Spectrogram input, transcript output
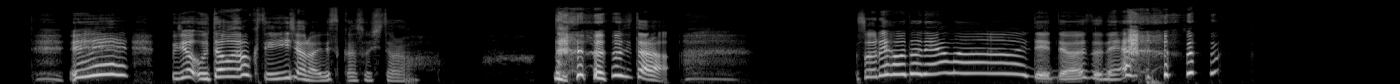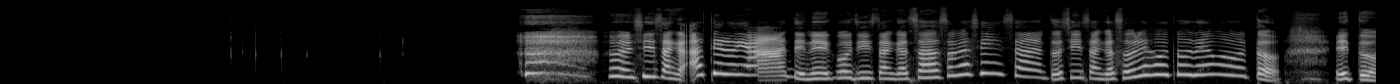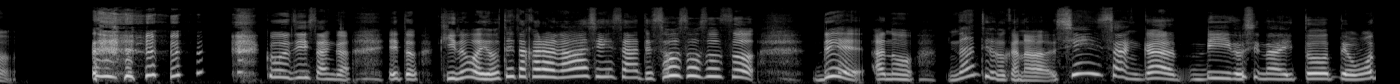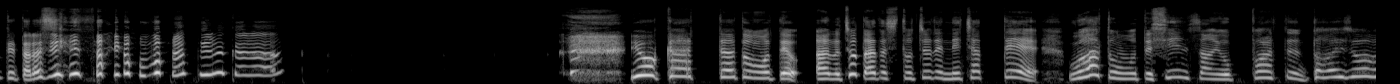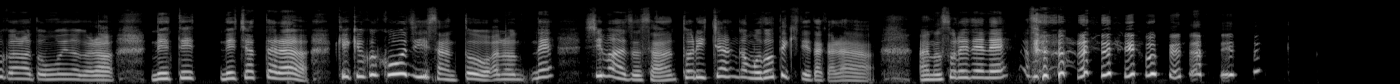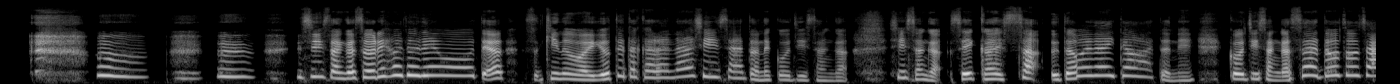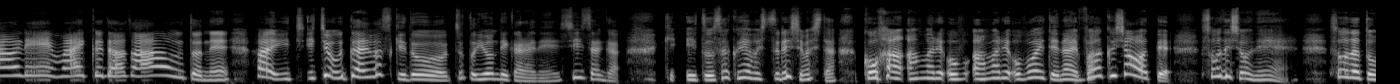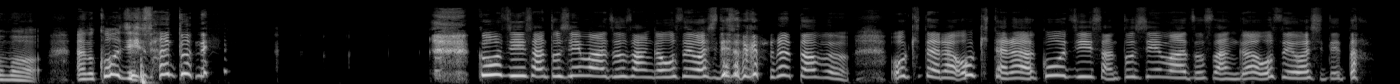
ええー、じゃあ歌わなくていいじゃないですか、そしたら。そしたら、それほどでもーって言ってますね。はい、シンさんが当てるやーんってね、コージーさんがさすがシンさんとシンさんがそれほどでもと、えっと、コージーさんが、えっと、昨日は予定だからな、シンさんって、そうそうそうそう。で、あの、なんていうのかな、シンさんがリードしないとって思ってたら、シンさん呼ばれてるから。よかったと思って、あの、ちょっと私途中で寝ちゃって、わーと思って、シンさん酔っ払って大丈夫かなと思いながら寝て寝ちゃったら、結局コージーさんと、あのね、シマーズさん、鳥ちゃんが戻ってきてたから、あの、それでね、それでよくなってた。うん。うん。シンさんがそれほどでもって、あ、昨日は寄ってたからな、シンさんとね、コージーさんが。シンさんが正解さ、歌わないと、とね。コージーさんがさ、どうぞ、サオリン、マイクどうぞ、とね。はい、一応歌いますけど、ちょっと読んでからね。シンさんが、えっと、昨夜は失礼しました。後半あんまりお、あんまり覚えてない。爆笑って。そうでしょうね。そうだと思う。あの、コージーさんとね、コージーさんとシマーズさんがお世話してたから、多分。起きたら、起きたら、コージーさんとシマーズさんがお世話してた。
